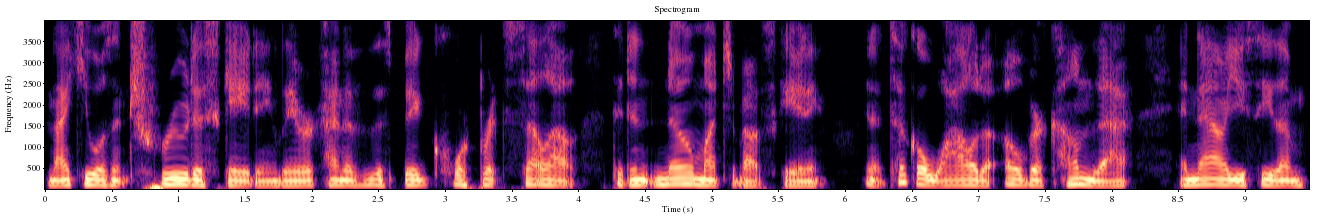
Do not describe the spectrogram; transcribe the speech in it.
Nike wasn't true to skating. They were kind of this big corporate sellout. They didn't know much about skating. And it took a while to overcome that. And now you see them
